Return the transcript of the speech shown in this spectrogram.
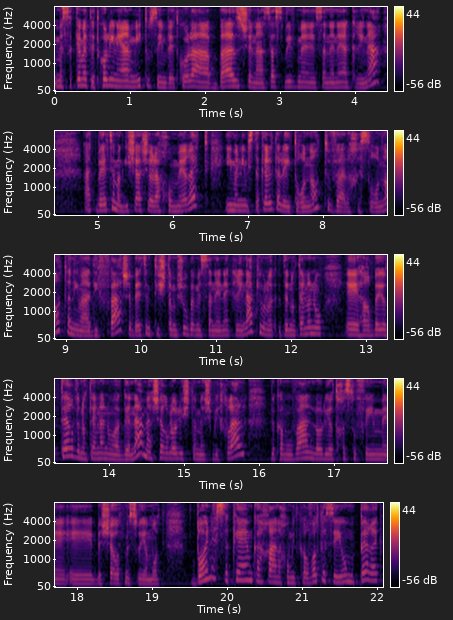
מסכמת את כל עניין המיתוסים ואת כל הבאז שנעשה סביב מסנני הקרינה, את בעצם הגישה שלך אומרת, אם אני מסתכלת על היתרונות ועל החסרונות, אני מעדיפה שבעצם תשתמשו במסנני קרינה, כי זה נותן לנו אה, הרבה יותר ונותן לנו הגנה מאשר לא להשתמש בכלל, וכמובן לא להיות חשופים אה, אה, בשעות מסוימות. בואי נסכם, ככה אנחנו מתקרבות לסיום הפרק,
